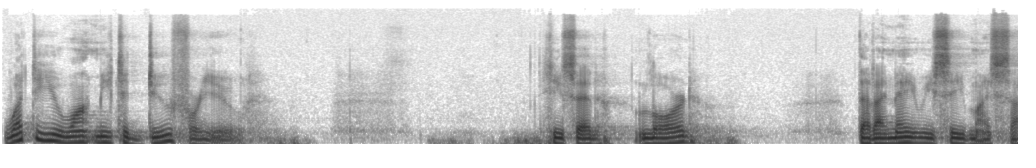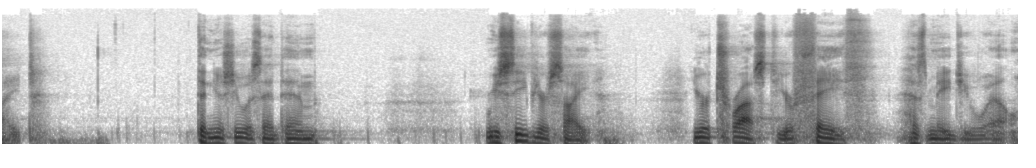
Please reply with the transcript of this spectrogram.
What do you want me to do for you? He said, Lord, that I may receive my sight. Then Yeshua said to him, Receive your sight. Your trust, your faith has made you well.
